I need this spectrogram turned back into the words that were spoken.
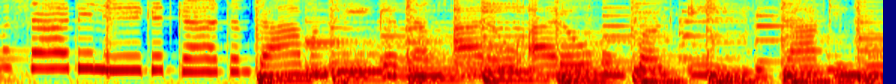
mo sa dilig at katamtamang sikat ng araw-araw mong pag-ibig. Sa aking buhay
